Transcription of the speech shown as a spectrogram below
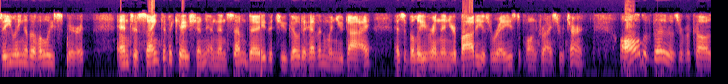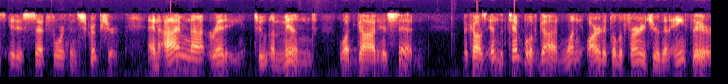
sealing of the Holy Spirit and to sanctification and then someday that you go to heaven when you die as a believer and then your body is raised upon Christ's return. All of those are because it is set forth in Scripture. And I'm not ready to amend what God has said. Because in the temple of God, one article of furniture that ain't there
